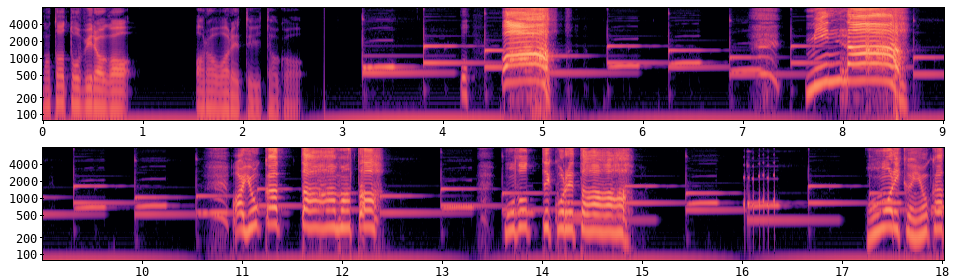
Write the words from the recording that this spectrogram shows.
また扉が現れていたが。おああみんな！あよかった。また。戻ってこれた。おもりくんよかっ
